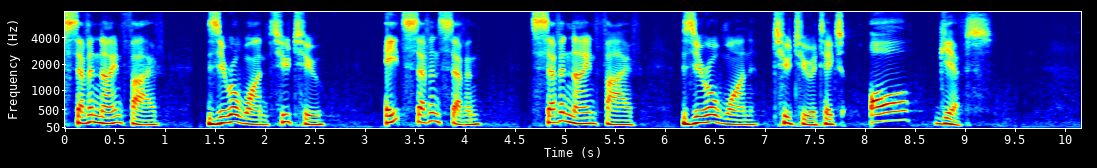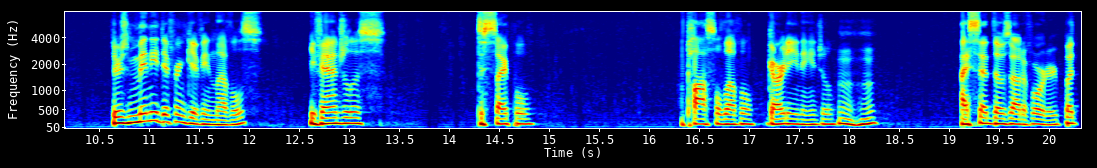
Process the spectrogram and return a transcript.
795 0122. 877 795 0122. It takes all gifts. There's many different giving levels evangelist, disciple, apostle level, guardian angel. Mm-hmm. I said those out of order, but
